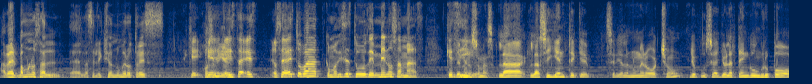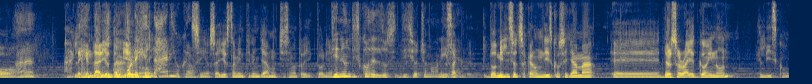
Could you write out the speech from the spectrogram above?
A ver, vámonos a la selección número 3. Que, que esta es, o sea, esto va, como dices tú, de menos a más. ¿Qué De sigue? menos a más. La, la siguiente, que sería la número 8, yo puse a Yo la tengo, un grupo Ah, Ah, legendario un grupo también. ¿no? legendario, cabrón. Sí, o sea, ellos también tienen ya muchísima trayectoria. Tiene un disco del dos- 18, no, ni idea. Sac- 2018 sacaron un disco, se llama eh, There's a Riot Going On, el disco.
